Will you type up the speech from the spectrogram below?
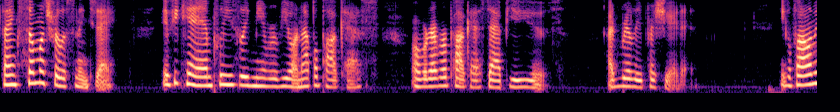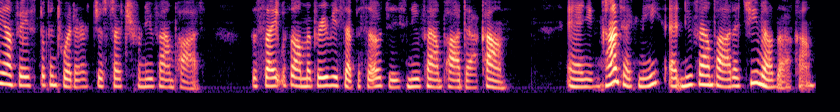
Thanks so much for listening today. If you can, please leave me a review on Apple Podcasts or whatever podcast app you use. I'd really appreciate it. You can follow me on Facebook and Twitter. Just search for Newfound Pod. The site with all my previous episodes is newfoundpod.com. And you can contact me at newfoundpod at gmail.com.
